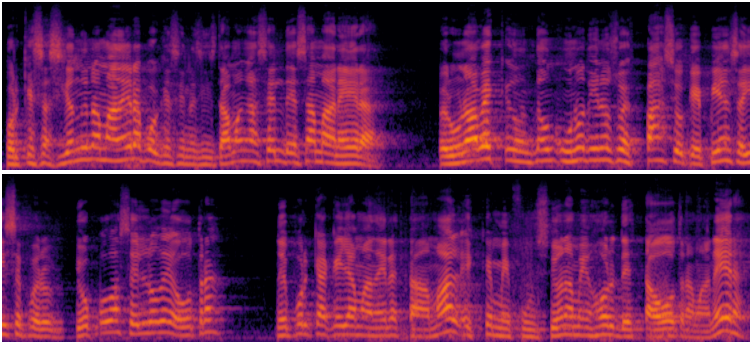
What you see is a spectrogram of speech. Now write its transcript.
Porque se hacían de una manera porque se necesitaban hacer de esa manera. Pero una vez que uno tiene su espacio que piensa y dice, pero yo puedo hacerlo de otra, no es porque aquella manera estaba mal, es que me funciona mejor de esta otra manera.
